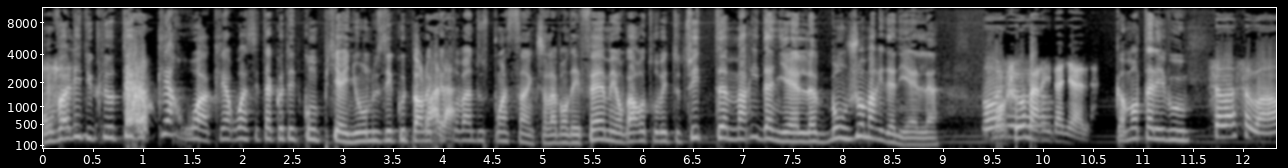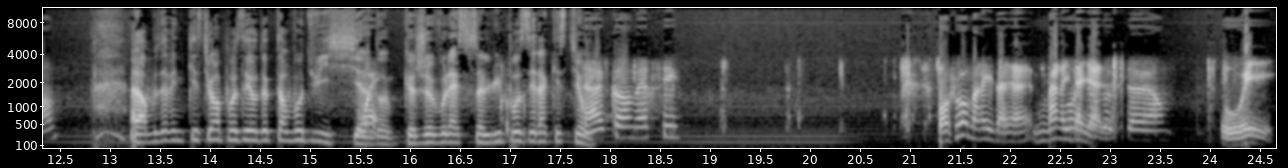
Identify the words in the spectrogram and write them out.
On va aller du côté de Clairoy. Clairoy, c'est à côté de Compiègne. On nous écoute par le 92.5 sur la bande FM et on va retrouver tout de suite Marie-Danielle. Bonjour Marie-Danielle. Bonjour, Marie-Danielle. Comment allez-vous? Ça va, ça va. Alors, vous avez une question à poser au docteur Vauduit. Donc, je vous laisse lui poser la question. D'accord, merci. Bonjour Marie-Danielle. Marie Bonjour, docteur. Oui.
